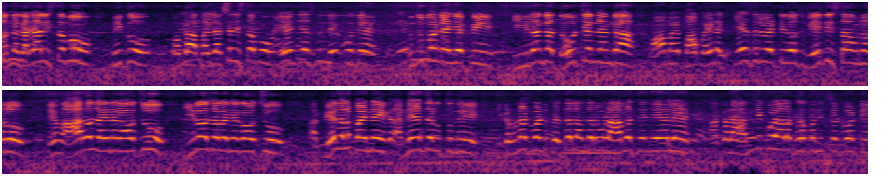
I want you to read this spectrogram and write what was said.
వంద గజాలు ఇస్తాము మీకు ఒక పది లక్షలు ఇస్తాము ఏం చేస్తుంది లేకపోతే గుంజుకోండి అని చెప్పి ఈ విధంగా దౌర్జన్యంగా మా మా పైన కేసులు పెట్టి ఈరోజు వేధిస్తా ఉన్నారు. మేము ఆ రోజు అయినా కావచ్చు ఈ రోజు అయినా కావచ్చు ఆ పేదల పైన ఇక్కడ అన్యాయం జరుగుతుంది. ఇక్కడ ఉన్నటువంటి పెద్దలందరూ కూడా ఆలోచన చేయాలి. అక్కడ అన్ని కులాలకు సంబంధించినటువంటి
